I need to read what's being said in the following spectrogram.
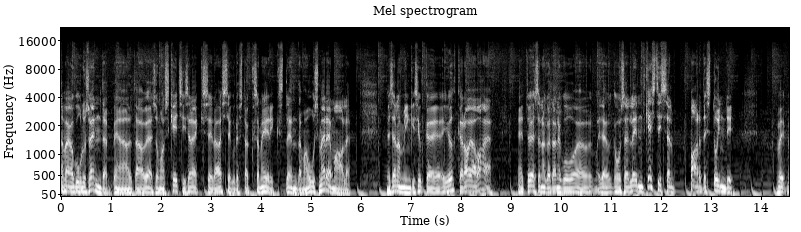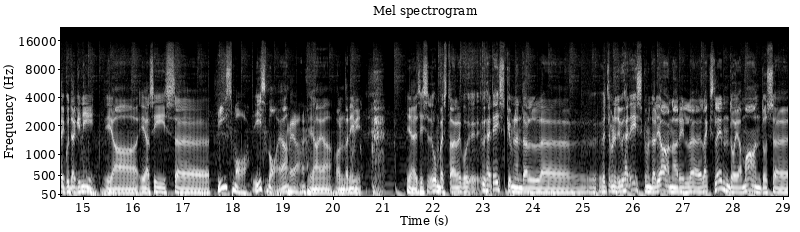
no väga kuulus vend ja ta ühes oma sketšis rääkis selle asja, kuidas ta hakkas Ameerikast lendama Uus-Meremaale. ja seal on mingi sihuke jõhker ajavahe. Et ühesõnaga ta nagu, ma ei tea, kaua see lend kestis seal paarteist tundi või, või kuidagi nii ja, ja siis äh, Ismo. Ismo jah, ja, Jaa. ja, ja on ta nimi. ja siis umbes ta nagu üheteistkümnendal, ütleme nüüd üheteistkümnendal jaanuaril äh, läks lendu ja maandus äh,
